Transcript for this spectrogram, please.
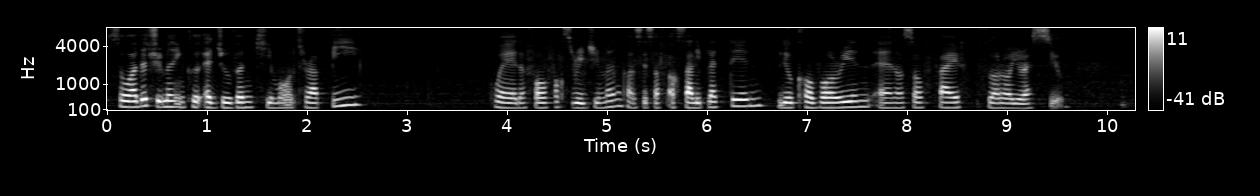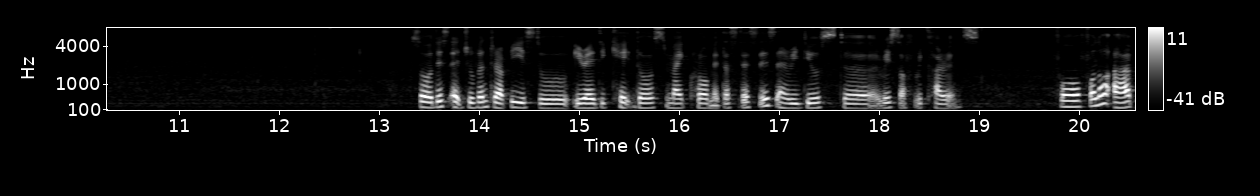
So other treatment include adjuvant chemotherapy, where the FOLFOX regimen consists of oxaliplatin, leucovorin, and also 5-fluorouracil. So this adjuvant therapy is to eradicate those micrometastases and reduce the risk of recurrence. For follow-up,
